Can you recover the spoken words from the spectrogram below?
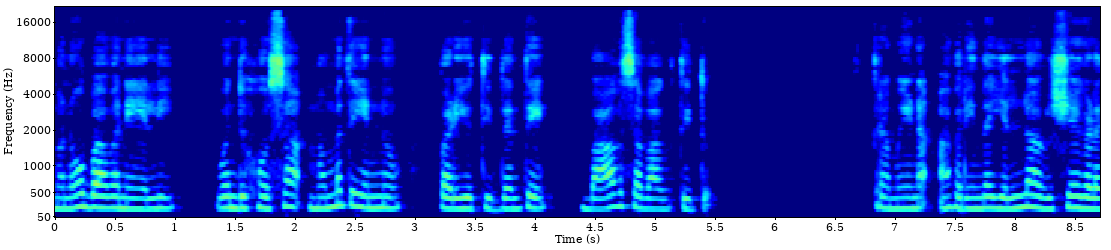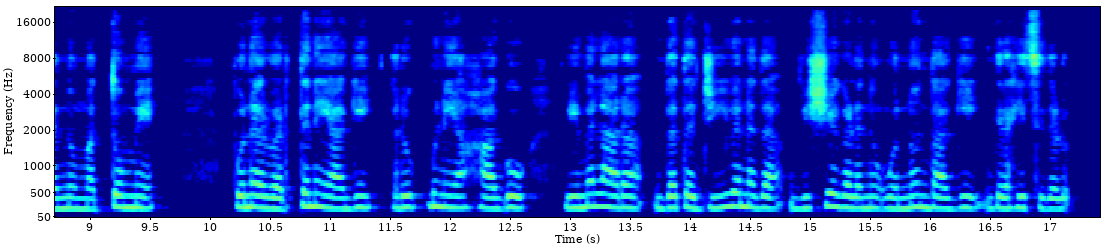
ಮನೋಭಾವನೆಯಲ್ಲಿ ಒಂದು ಹೊಸ ಮಮತೆಯನ್ನು ಪಡೆಯುತ್ತಿದ್ದಂತೆ ಭಾವಸವಾಗುತ್ತಿತ್ತು. ಕ್ರಮೇಣ ಅವರಿಂದ ಎಲ್ಲ ವಿಷಯಗಳನ್ನು ಮತ್ತೊಮ್ಮೆ ಪುನರ್ವರ್ತನೆಯಾಗಿ ರುಕ್ಮಿಣಿಯ ಹಾಗೂ ವಿಮಲಾರ ಗತ ಜೀವನದ ವಿಷಯಗಳನ್ನು ಒಂದೊಂದಾಗಿ ಗ್ರಹಿಸಿದಳು.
